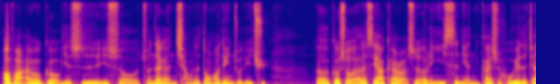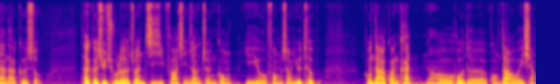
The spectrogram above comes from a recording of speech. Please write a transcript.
How Far I Will Go》也是一首存在感很强的动画电影主题曲。呃，歌手 Alessia Cara 是二零一四年开始活跃的加拿大歌手。他的歌曲除了专辑发行上的成功，也有放上 YouTube 供大家观看，然后获得广大回响。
